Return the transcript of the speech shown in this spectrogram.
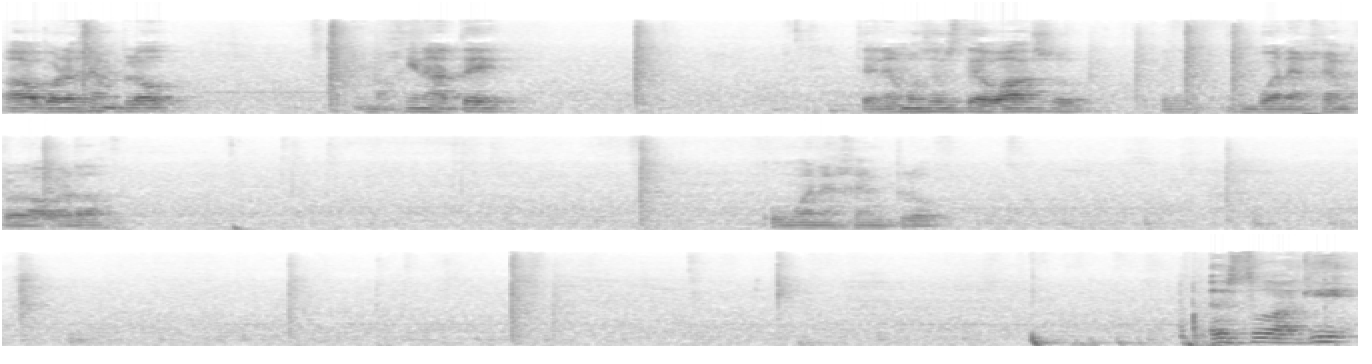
Ahora, por ejemplo, imagínate, tenemos este vaso, que es un buen ejemplo, la verdad. Un buen ejemplo. Esto de aquí.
